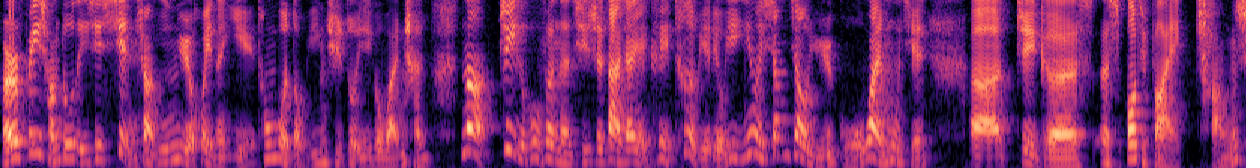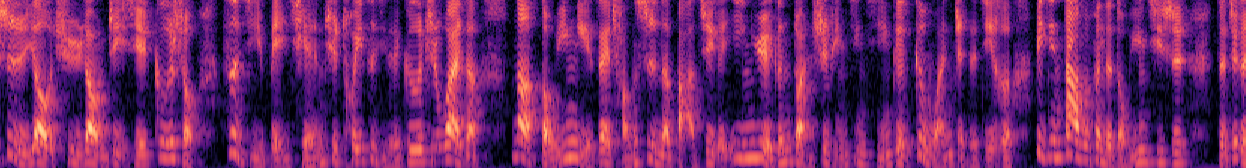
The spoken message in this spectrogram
而非常多的一些线上音乐会呢也通过抖音去做一个完成。那这个部分呢，其实大家也可以特别留意，因为相较于国外目前。呃，这个呃，Spotify 尝试要去让这些歌手自己给钱去推自己的歌之外呢，那抖音也在尝试呢，把这个音乐跟短视频进行一个更完整的结合。毕竟大部分的抖音其实的这个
